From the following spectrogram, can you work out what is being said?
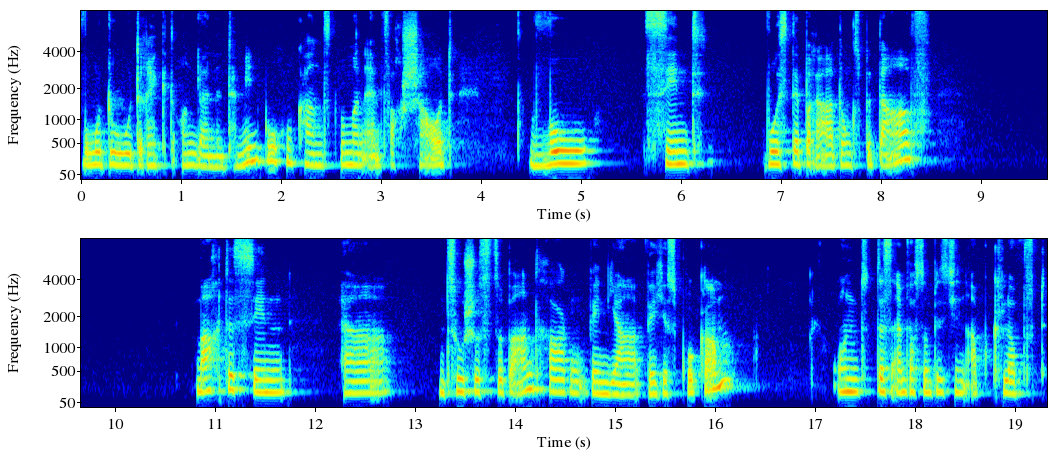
wo du direkt online einen Termin buchen kannst, wo man einfach schaut, wo sind, wo ist der Beratungsbedarf? Macht es Sinn, äh, einen Zuschuss zu beantragen? Wenn ja, welches Programm? und das einfach so ein bisschen abklopft,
